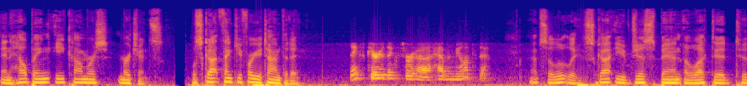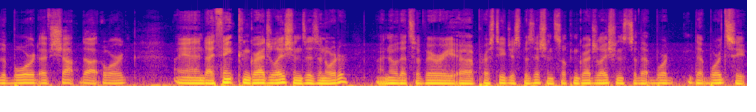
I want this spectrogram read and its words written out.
in helping e commerce merchants. Well, Scott, thank you for your time today. Thanks, Kerry. Thanks for uh, having me on today. Absolutely. Scott, you've just been elected to the board of shop.org, and I think congratulations is in order. I know that's a very uh, prestigious position, so congratulations to that board that board seat.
